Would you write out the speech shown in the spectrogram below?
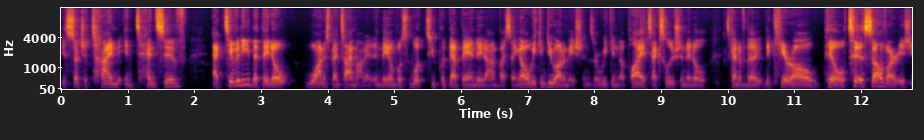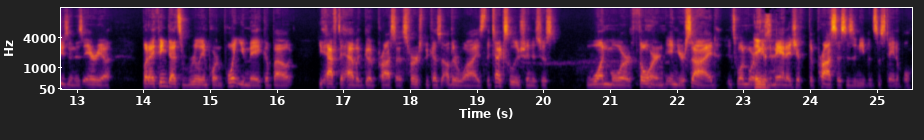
is such a time intensive activity that they don't want to spend time on it and they almost look to put that band-aid on by saying oh we can do automations or we can apply a tech solution it'll it's kind of the the cure all pill to solve our issues in this area but i think that's a really important point you make about you have to have a good process first because otherwise the tech solution is just one more thorn in your side it's one more exactly. thing to manage if the process isn't even sustainable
